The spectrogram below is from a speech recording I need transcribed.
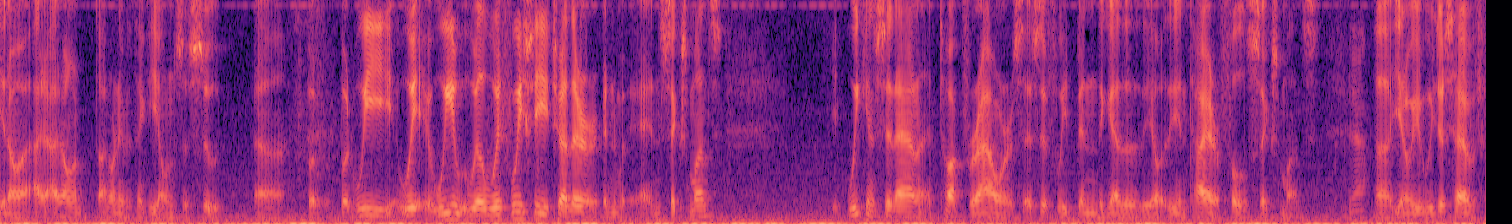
You know, I, I don't I don't even think he owns a suit. Uh, but but we we we will if we see each other in in six months, we can sit down and talk for hours as if we'd been together the the entire full six months. Yeah. Uh, you know, we, we just have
